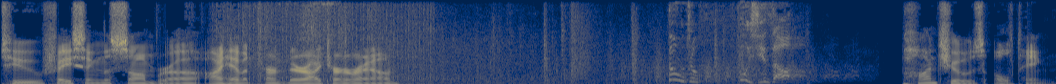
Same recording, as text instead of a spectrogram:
two facing the Sombra. I haven't turned there. I turn around. Poncho's ulting.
